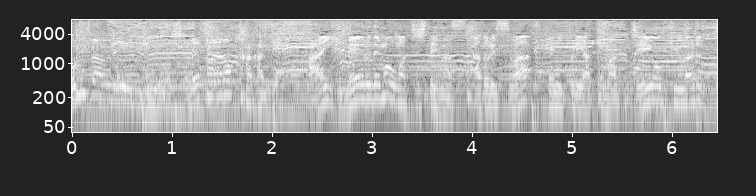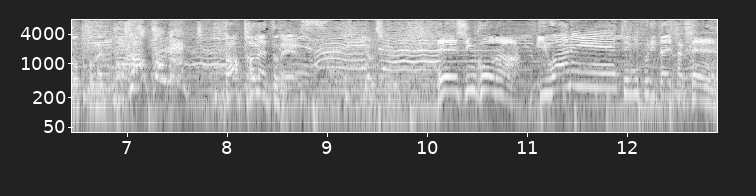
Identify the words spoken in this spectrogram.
様オンザレイディオそれぞれの係です。はいメールでもお待ちしています。アドレスはテニプリアットマーク JOQR.net ドットネットですよろしく。えー新コーナー「言わねえテニプリ大作戦」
